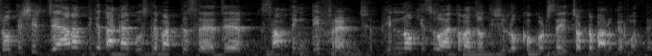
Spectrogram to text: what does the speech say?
জ্যোতিষীর চেহারার দিকে তাকায় বুঝতে পারতেছে যে সামথিং ডিফারেন্ট ভিন্ন কিছু হয়তো বা জ্যোতিষী লক্ষ্য করছে এই ছোট্ট বালকের মধ্যে।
